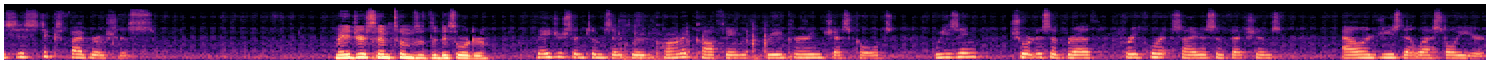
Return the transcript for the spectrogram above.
Cystic fibrosis. Major symptoms of the disorder. Major symptoms include chronic coughing, recurring chest colds, wheezing, shortness of breath, frequent sinus infections, allergies that last all year.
